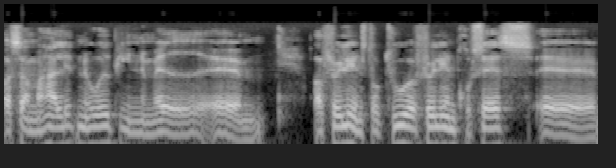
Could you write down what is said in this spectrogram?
og som har lidt en hovedpine med øh, at følge en struktur, følge en proces, øh,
